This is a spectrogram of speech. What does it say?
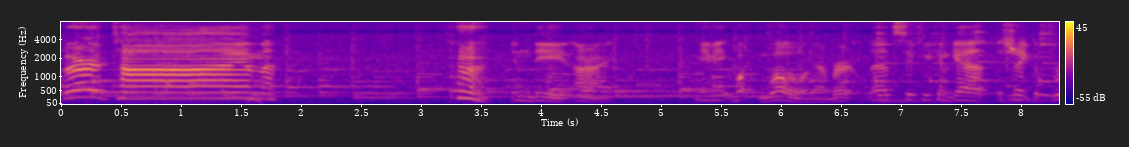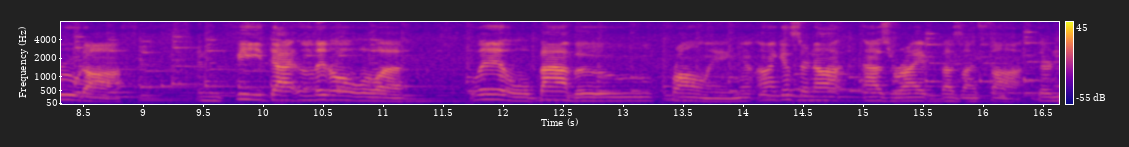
Bird time! Indeed. Alright. Maybe... Whoa there, Bert. Let's see if we can get a shake the fruit off and feed that little... Uh, little babu crawling. I guess they're not as ripe as I thought. They're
